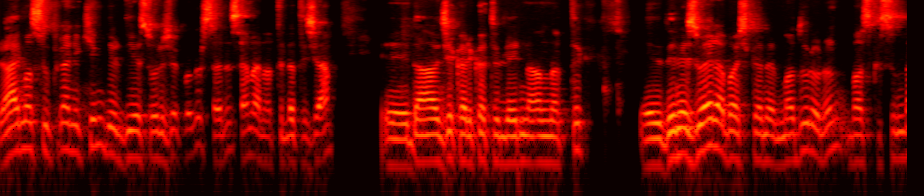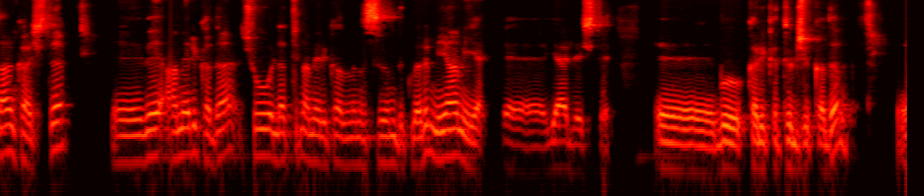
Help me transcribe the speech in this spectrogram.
Raima Suprani kimdir diye soracak olursanız hemen hatırlatacağım. Ee, daha önce karikatürlerini anlattık. Ee, Venezuela Başkanı Maduro'nun baskısından kaçtı. e, ve Amerika'da çoğu Latin Amerikalıların sığındıkları Miami'ye e, yerleşti e, bu karikatürcü kadın. E,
